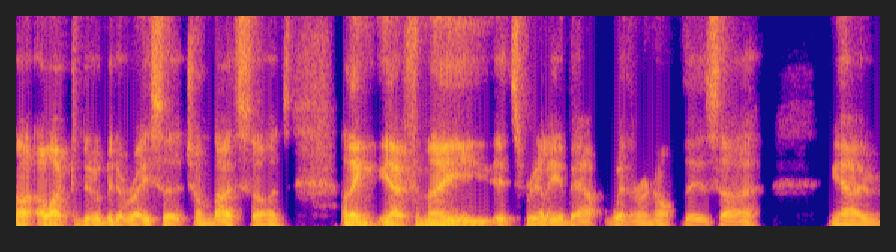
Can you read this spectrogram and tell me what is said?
I, like to do a bit of research on both sides. I think you know for me it's really about whether or not there's a you know,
